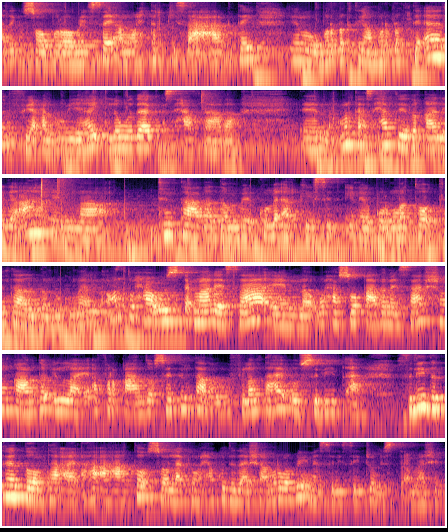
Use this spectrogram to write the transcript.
adiga soo baroobeysay ama waxtarkiisa aa aragtay inuu productigan producti aada u fiican uu yahay la wadaag asxaabtaada. Marka asxaabteeda qaaliga ah tintaada dambe kuma arkaysid inay gurmato tintaada dambe kuma horta waxaa u isticmaalaysaa waxaa soo qaadanaysaa shan qaando ilaa afar qaando say tintaada ugu filan tahay oo saliid ah. Saliidda tee doonta ha ahaato soo laakiin waxaa ku dadaashaa mar walba inaad saliid saytuun isticmaashid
